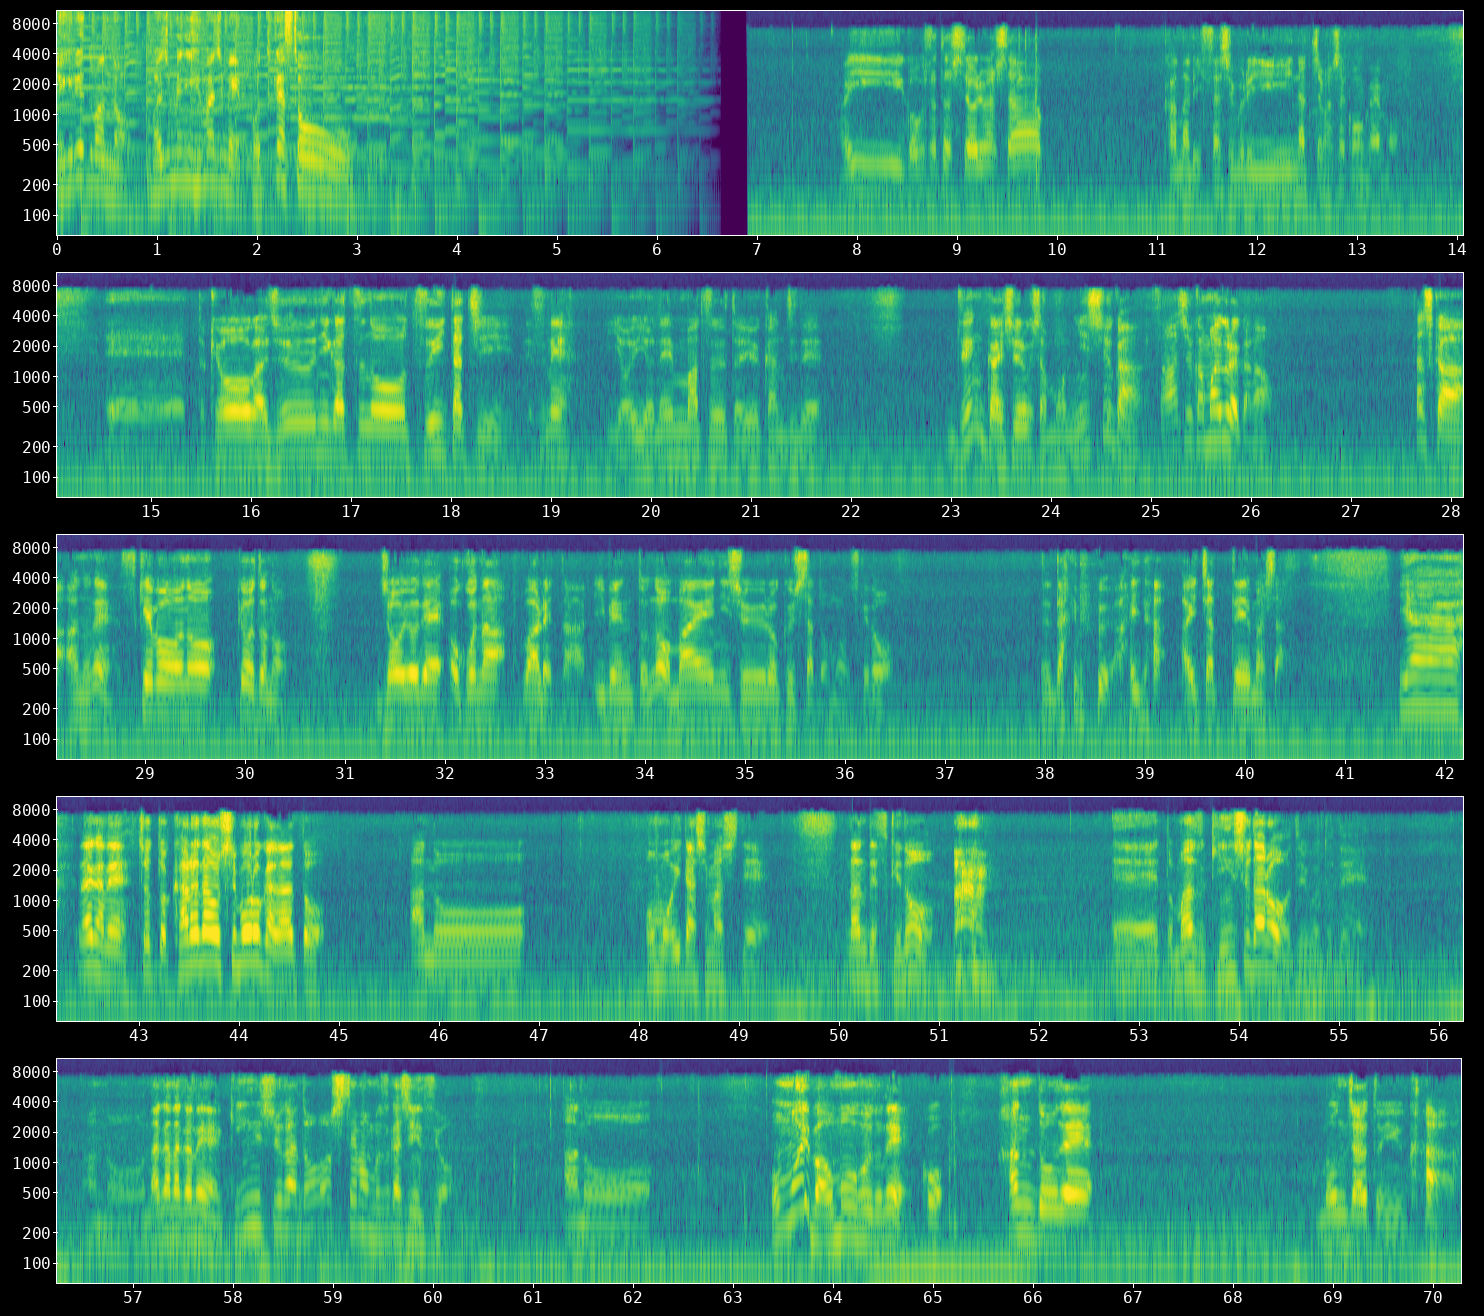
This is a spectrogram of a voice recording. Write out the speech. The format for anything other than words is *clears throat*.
レギュレートマンの真面目に不真面目ポッドキャスト。はいご無沙汰しておりました。かなり久しぶりになっちゃいました今回も。えー、っと今日が12月の1日ですね。いよいよ年末という感じで。前回収録したもう2週間3週間前ぐらいかな。確かあのねスケボーの京都の常用で行われたイベントの前に収録したと思うんですけどだいぶ間空いちゃってました。いやーなんかねちょっと体を絞ろうかなとあのー、思い出しましてなんですけど *clears throat* えーとまず禁酒だろうということであのなかなかね禁酒がどうしても難しいんですよ。あの思えば思うほどねこう反動で飲んじゃうというか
